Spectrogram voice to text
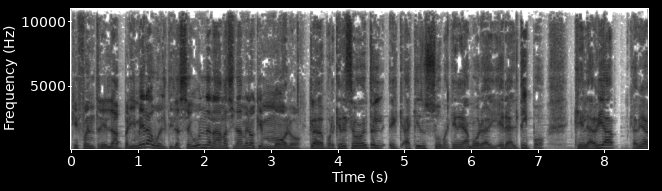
que fue entre la primera vuelta y la segunda, nada más y nada menos que Moro. Claro, porque en ese momento, el- el- ¿a quién suma? ¿Quién era Moro ahí? Era el tipo que le había, que había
